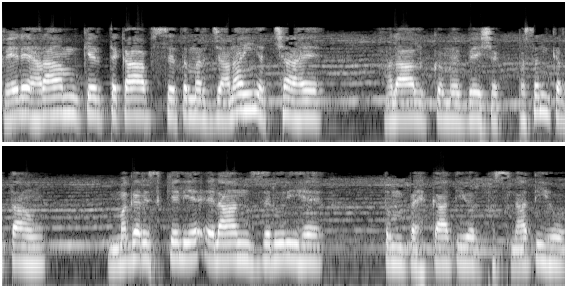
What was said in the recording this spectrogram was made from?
فیل حرام کے ارتکاب سے تو مر جانا ہی اچھا ہے۔ حلال کو میں بے شک پسند کرتا ہوں۔ مگر اس کے لیے اعلان ضروری ہے۔ تم بہکاتی اور پھسلاتی ہو۔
